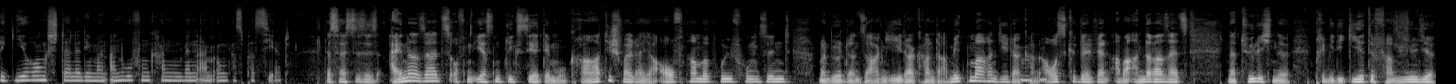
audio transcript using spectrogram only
Regierungsstelle, die man anrufen kann, wenn einem irgendwas passiert. Das heißt, es ist einerseits auf den ersten Blick sehr demokratisch, weil da ja Aufnahmeprüfungen sind. Man würde dann sagen, jeder kann da mitmachen, jeder kann mhm. ausgewählt werden. Aber andererseits natürlich eine privilegierte Familie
